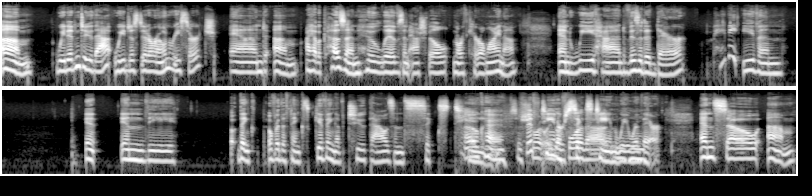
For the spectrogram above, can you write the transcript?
Um, we didn't do that. We just did our own research. And um, i have a cousin who lives in asheville north carolina. And we had visited there maybe even in in the think over the Thanksgiving of 2016. Okay, so shortly 15 or before that. 16 we were there. And so um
